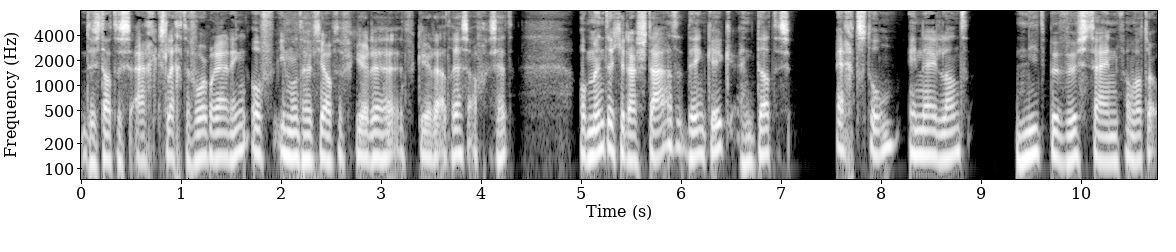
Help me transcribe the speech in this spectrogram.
Dus dat is eigenlijk slechte voorbereiding. Of iemand heeft jou op de verkeerde, verkeerde adres afgezet. Op het moment dat je daar staat, denk ik, en dat is echt stom in Nederland, niet bewust zijn van wat er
